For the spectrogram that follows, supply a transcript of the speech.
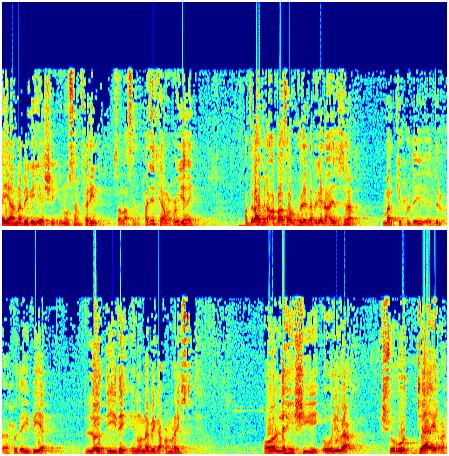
ayaa nabiga yeeshay inuusan farin sal slm xadiidkan wuxuu yahay cabdullahi bin cabaasa wuxuu le nabigeen alai sl slam markii xudaybiye loo diiday inuu nabiga cumraysto oo la heshiiyey oo weliba shuruud jaa'ir ah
